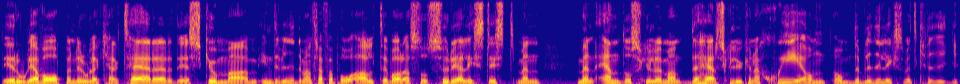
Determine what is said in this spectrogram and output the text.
Det är roliga vapen, det är roliga karaktärer, det är skumma individer man träffar på, allt är bara så surrealistiskt. Men men ändå skulle man, det här skulle ju kunna ske om, om det blir liksom ett krig.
